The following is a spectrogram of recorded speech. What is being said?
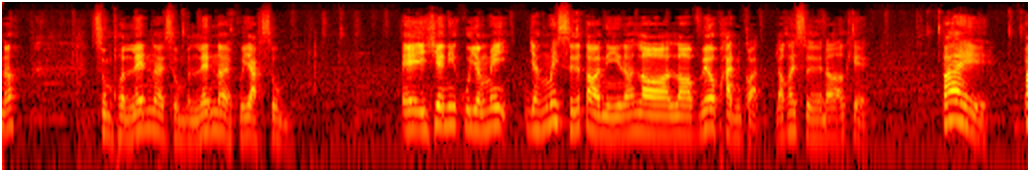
เนาะสุ่มผลเล่นหน่อย สุ่มผลเล่นหน่อย กูอยากสุ่ม อไอเฮียนี่กูยังไม่ยังไม่ซื้อตอนนี้เนาะรอรอเวลพันก่อนแล้วค่อยซื้อเนาะโอเคไปไป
